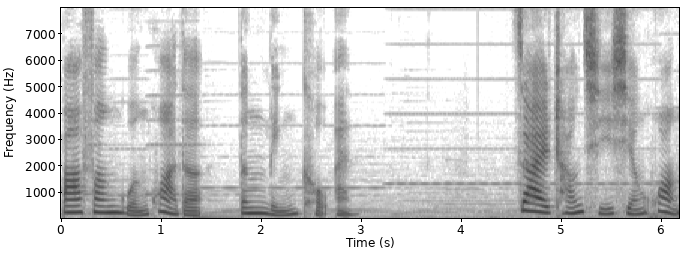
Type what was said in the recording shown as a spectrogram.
八方文化的登临口岸。在长崎闲晃，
